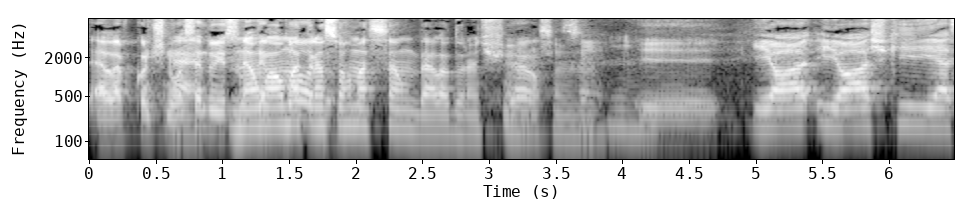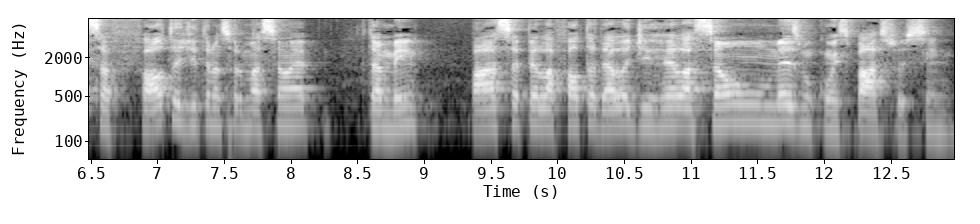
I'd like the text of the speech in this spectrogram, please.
ela continua É, sendo isso o não tempo há uma todo. transformação dela durante o filme. Não, assim, sim. né? E E eu, e eu acho que essa falta de transformação é também passa pela falta dela de relação mesmo com o espaço, assim.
